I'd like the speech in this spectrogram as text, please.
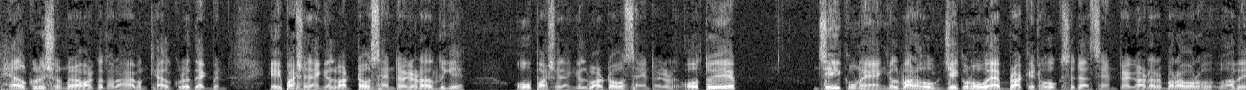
খেয়াল করে শুনবেন আমার কথাটা এবং খেয়াল করে দেখবেন, এই পাশের অ্যাঙ্গেল বারটাও সেন্টার গার্ডার দিকে, ও পাশের অ্যাঙ্গেল বারটাও সেন্টার গার্ডার অতএব যে কোনো অ্যাঙ্গেল বার হোক যে কোনো ওয়েব ব্রাকেট হোক, সেটা সেন্টার গার্ডার বরাবর হবে।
